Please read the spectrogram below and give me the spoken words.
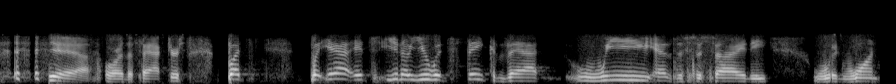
yeah, or the factors. But but yeah, it's you know you would think that we as a society would want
